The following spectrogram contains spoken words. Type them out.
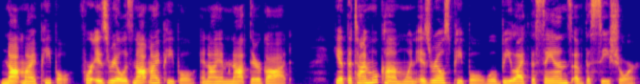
not my people, for Israel is not my people, and I am not their God. Yet the time will come when Israel's people will be like the sands of the seashore,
